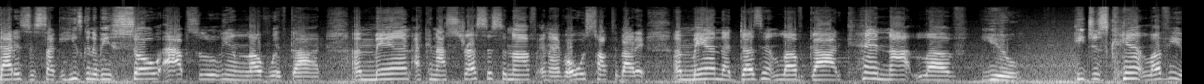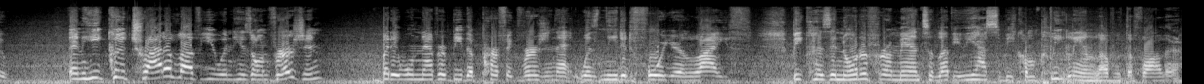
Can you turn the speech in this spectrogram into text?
that is the second. He's going to be so absolutely in love with God. A man, I cannot stress this enough, and I've always talked about it. A man that doesn't love God cannot love you. He just can't love you. And he could try to love you in his own version, but it will never be the perfect version that was needed for your life. Because in order for a man to love you, he has to be completely in love with the Father.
